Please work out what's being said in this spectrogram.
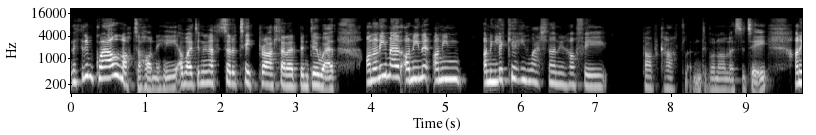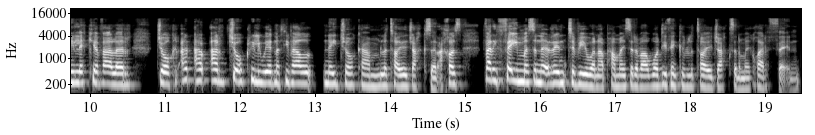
nath ni'n gweld lot ohoni hi, a wedyn ni nath sort of teipro allan erbyn diwedd. Ond o'n i'n meddwl, o'n i'n, o'n i'n, o'n i'n licio hi'n well na o'n i'n hoffi Barbara Cartland, i fod yn honest i ti. O'n i'n licio fel yr joc, a'r, ar, ar joc really weird nath i fel neud joc am Latoya Jackson, achos very famous yn yr interview yna pan mae'n sort of fel, what do you think of Latoya Jackson a mae'n chwerthin?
